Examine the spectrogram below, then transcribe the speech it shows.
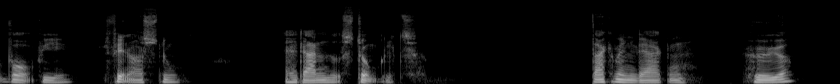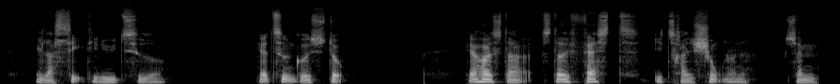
hvor vi finder os nu, er det anderledes dunkelt. Der kan man hverken høre eller se de nye tider. Her er tiden gået i stå. Her holdes der stadig fast i traditionerne, som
